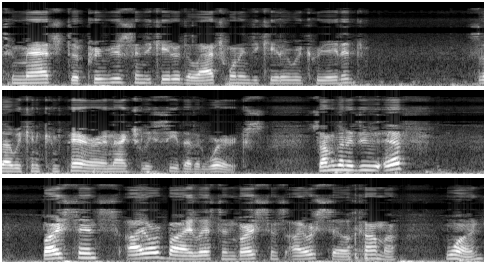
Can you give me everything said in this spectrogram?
to match the previous indicator, the latch 1 indicator we created so that we can compare and actually see that it works. So I'm going to do if bar since i or buy less than bar since i or sell, comma, 1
